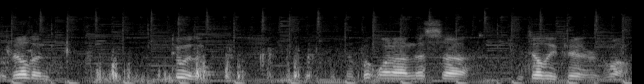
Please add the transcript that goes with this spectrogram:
we're building two of them. We'll put one on this uh, utility trailer as well.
